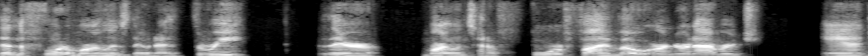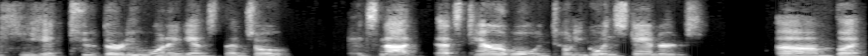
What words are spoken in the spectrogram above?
Then the Florida Marlins, they would have three. Their Marlins had a 4.50 earned run average, and he hit 231 against them. So it's not that's terrible in Tony Gwynn standards, um, but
